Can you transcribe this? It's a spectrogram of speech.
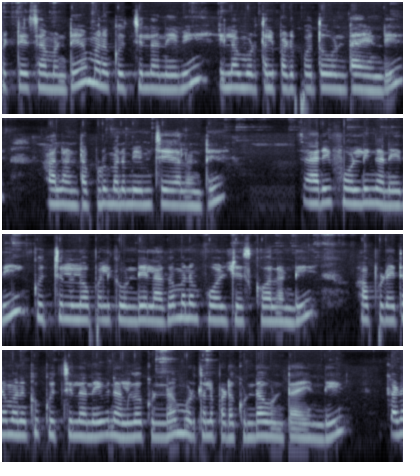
పెట్టేసామంటే మన కుర్చీలు అనేవి ఇలా ముడతలు పడిపోతూ ఉంటాయండి. అలాంటప్పుడు మనం ఏం చేయాలంటే శారీ ఫోల్డింగ్ అనేది కుర్చీలు లోపలికి ఉండేలాగా మనం ఫోల్డ్ చేసుకోవాలండి. అప్పుడైతే మనకు కుర్చీలు అనేవి నలగకుండా ముడతలు పడకుండా ఉంటాయండి. ఇక్కడ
